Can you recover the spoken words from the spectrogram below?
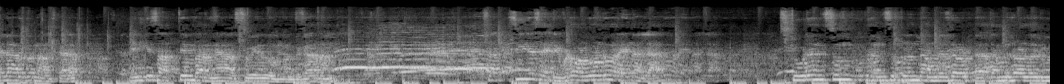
എല്ലാവർക്കും നമസ്കാരം. എനിക്ക് സത്യം പറഞ്ഞ അസൂയ തോന്നുന്നുണ്ട്. കാരണം സീരിയസ് ആയിട്ട് ഇവിടെ ഉള്ളതുകൊണ്ട് പറയുന്നല്ല സ്റ്റുഡൻസും പ്രിൻസിപ്പളും തമ്മിലുള്ള തമ്മിലുള്ള ഒരു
